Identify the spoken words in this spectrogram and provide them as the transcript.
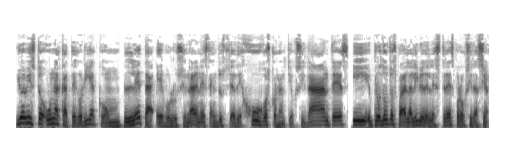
yo he visto una categoría completa evolucionar en esta industria de jugos con antioxidantes y productos para el alivio del estrés por oxidación.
